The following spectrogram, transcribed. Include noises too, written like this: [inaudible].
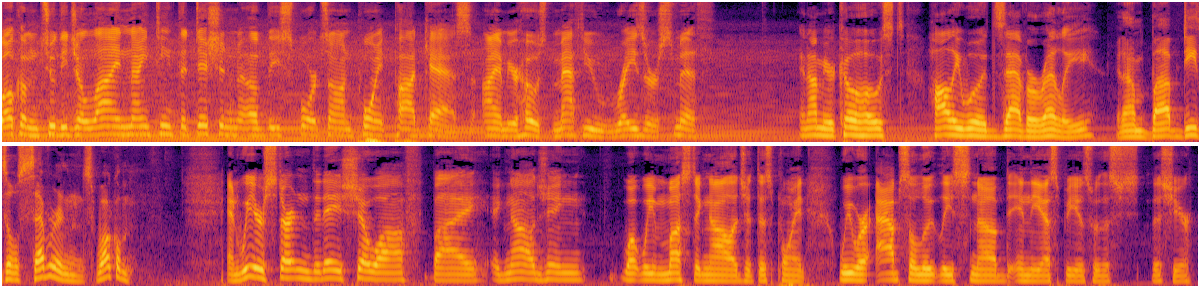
Welcome to the July 19th edition of the Sports on Point podcast. I am your host, Matthew Razor Smith. And I'm your co host, Hollywood Zavarelli. And I'm Bob Diesel Severance. Welcome. And we are starting today's show off by acknowledging what we must acknowledge at this point. We were absolutely snubbed in the SBs with this this year.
